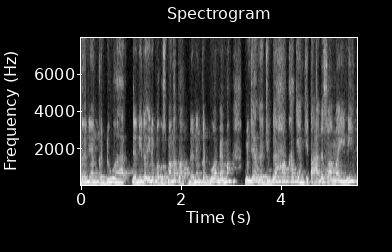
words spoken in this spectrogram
dan yang kedua dan itu ini bagus banget lah dan yang kedua memang menjaga juga hak-hak yang kita ada selama ini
